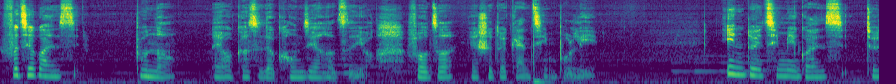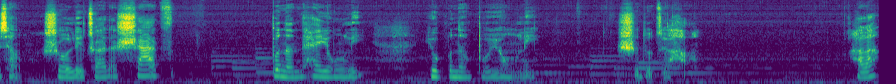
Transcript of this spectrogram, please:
夫妻关系，不能。没有各自的空间和自由，否则也是对感情不利。应对亲密关系，就像手里抓的沙子，不能太用力，又不能不用力，适度最好。好了，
